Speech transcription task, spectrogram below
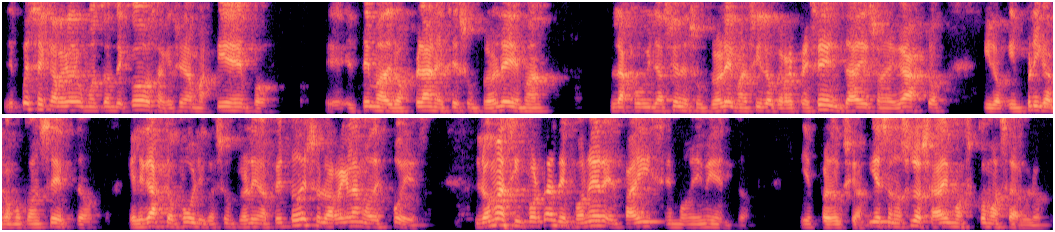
Después hay que arreglar un montón de cosas que llevan más tiempo. Eh, el tema de los planes es un problema. La jubilación es un problema, así lo que representa eso en el gasto y lo que implica como concepto. El gasto público es un problema, pero todo eso lo arreglamos después. Lo más importante es poner el país en movimiento y en producción. Y eso nosotros sabemos cómo hacerlo.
